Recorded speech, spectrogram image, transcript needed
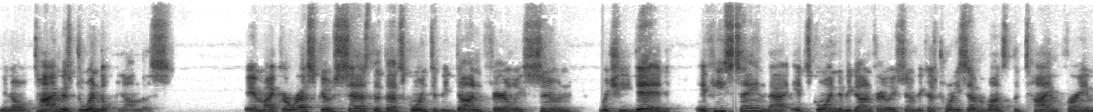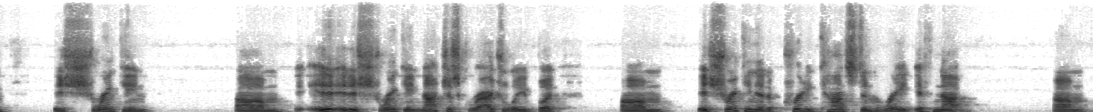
You know, time is dwindling on this. And Mike Aresco says that that's going to be done fairly soon, which he did if he's saying that, it's going to be done fairly soon because 27 months, the time frame is shrinking. Um, it, it is shrinking, not just gradually, but um, it's shrinking at a pretty constant rate, if not um,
